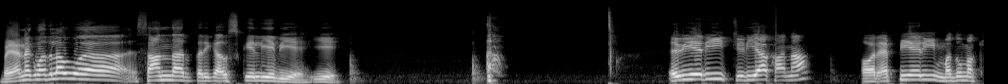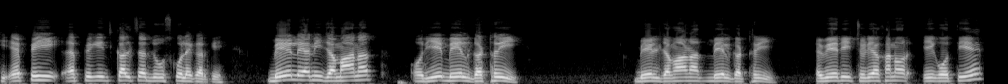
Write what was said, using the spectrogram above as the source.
भयानक मतलब शानदार तरीका, उसके लिए भी है ये। एवियरी चिड़िया खाना और एपियरी मधुमक्खी। एपी एपी कल्चर जो उसको लेकर के। बेल यानी जमानत और ये बेल गठरी। बेल जमानत, बेल गठरी। एवियरी चिड़ियाखाना और एक होती है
